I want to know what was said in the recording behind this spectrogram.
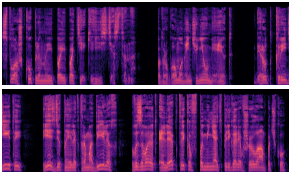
сплошь купленные по ипотеке, естественно. По-другому нынче не умеют. Берут кредиты, ездят на электромобилях, вызывают электриков поменять перегоревшую лампочку,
